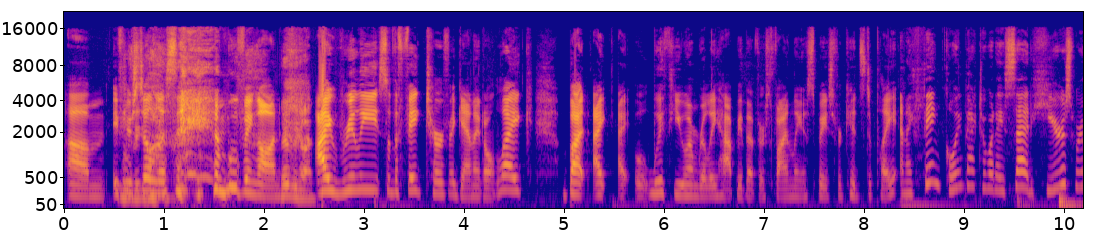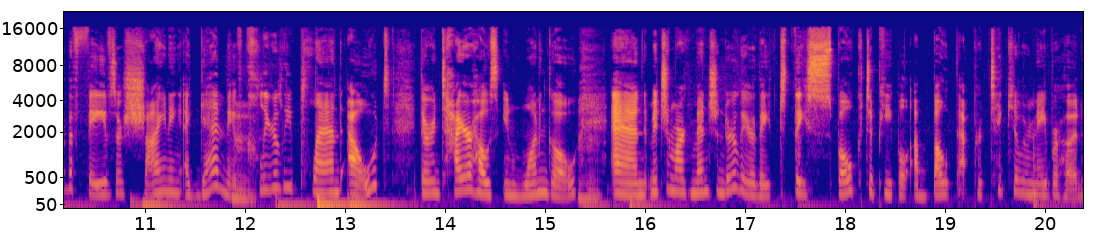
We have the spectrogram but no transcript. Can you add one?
Um, if you're still on. listening, moving on. Moving on. I really so the fake turf again. I don't like, but I, I with you, I'm really happy that there's finally a space for kids to play. And I think going back to what I said, here's where the faves are shining again. They've Hmm. clearly planned out their entire house in one go. Mm-hmm. And Mitch and Mark mentioned earlier they they spoke to people about that particular neighborhood,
